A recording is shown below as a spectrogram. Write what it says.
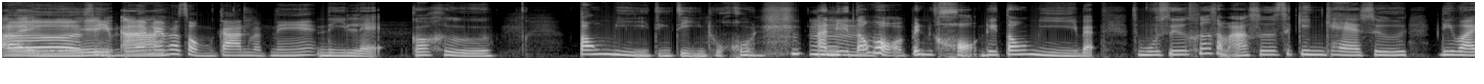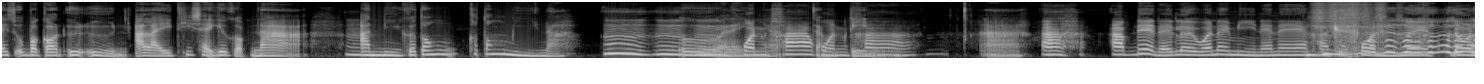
อะไรอย่างเงี้ยสีมันจะได้ไม่ผอะสมกันแบบนี้ นี่แหละก็คือ ต้องมีจริง ๆ ทุกคนอืมอันนี้ต้องบอกว่าเป็นของที่ต้องมีแบบสมมติซื้อเครื่องสำอางซื้อสกินแคร์ซื้อ device อุปกรณ์อื่น ๆ อะไรที่ใช้เกี่ยวกับหน้า อันนี้ก็ต้องก็ต้องมีนะอืมอืมเออมอะไรอย่างเงี้ยควรค่าจำเป็นควรค่า อะอะอัปเดตได้เลยว่าเนยมีแน่ๆค่ะทุกคนเลยโดน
